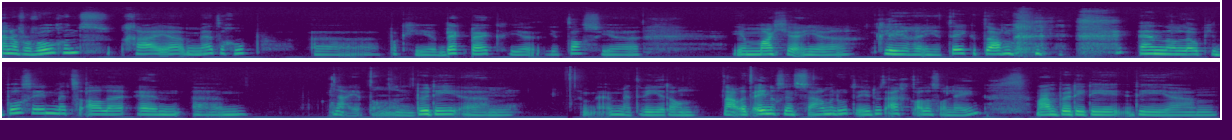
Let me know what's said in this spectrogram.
en dan vervolgens ga je met de groep, uh, pak je je backpack, je, je tas, je, je matje en je kleren en je tekentang. en dan loop je het bos in met z'n allen. En um, nou, je hebt dan een buddy um, met wie je dan nou, het enigszins samen doet. Je doet eigenlijk alles alleen. Maar een buddy die, die, um,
